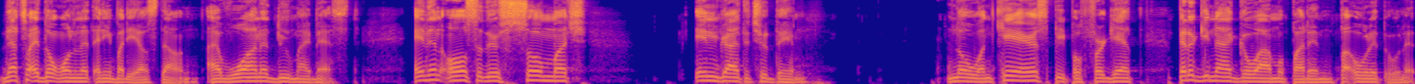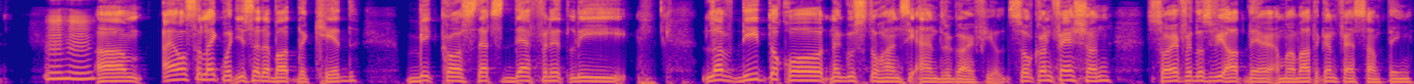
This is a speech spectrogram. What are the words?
That's why I don't want to let anybody else down. I want to do my best. And then also, there's so much ingratitude to him. No one cares. People forget. Pero ginagawa mo pa rin paulit-ulit. Um, I also like what you said about the kid because that's definitely love dito ko nagustuhan si Andrew Garfield. So confession, sorry for those of you out there, I'm about to confess something.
